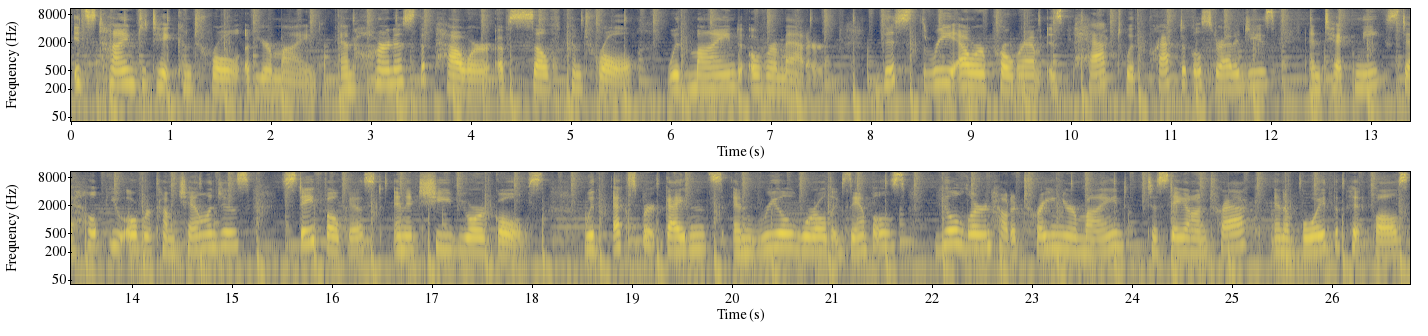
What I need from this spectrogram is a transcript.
It's time to take control of your mind and harness the power of self control with Mind Over Matter. This three hour program is packed with practical strategies and techniques to help you overcome challenges, stay focused, and achieve your goals. With expert guidance and real world examples, you'll learn how to train your mind to stay on track and avoid the pitfalls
